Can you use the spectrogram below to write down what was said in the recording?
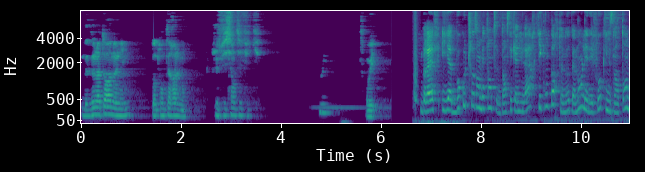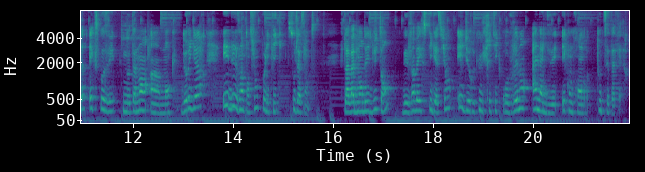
Des donateurs anonymes, dont on taira le nom. Je suis scientifique. Oui. Oui. Bref, il y a beaucoup de choses embêtantes dans ces canulars qui comportent notamment les défauts qu'ils entendent exposer, notamment un manque de rigueur et des intentions politiques sous-jacentes. Cela va demander du temps, des investigations et du recul critique pour vraiment analyser et comprendre toute cette affaire.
